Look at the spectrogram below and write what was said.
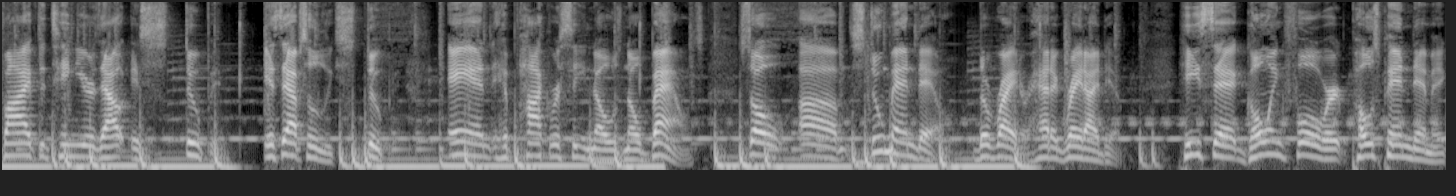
five to 10 years out is stupid. It's absolutely stupid and hypocrisy knows no bounds. So, um, Stu Mandel, the writer, had a great idea. He said, going forward, post pandemic,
